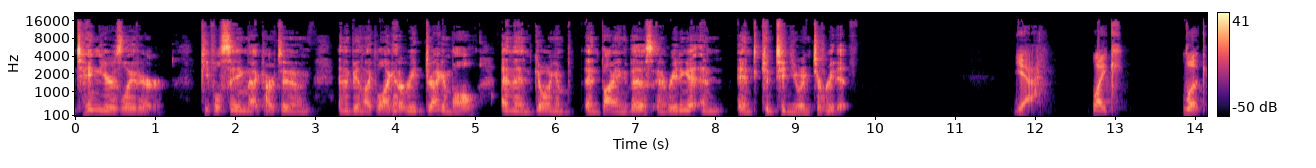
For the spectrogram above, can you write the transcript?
10 years later people seeing that cartoon and then being like, "Well, I got to read Dragon Ball." And then going and, and buying this and reading it and and continuing to read it. Yeah. Like, look,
